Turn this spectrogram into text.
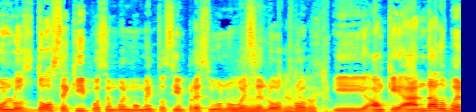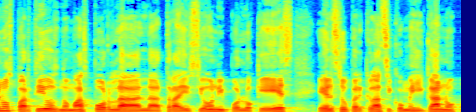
con los dos equipos en buen momento. Siempre es uno o es el otro. es el otro. Y aunque han dado buenos partidos, nomás por la, la tradición y por lo que es el superclásico mexicano,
